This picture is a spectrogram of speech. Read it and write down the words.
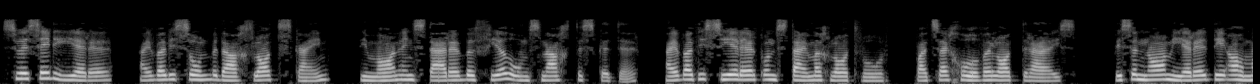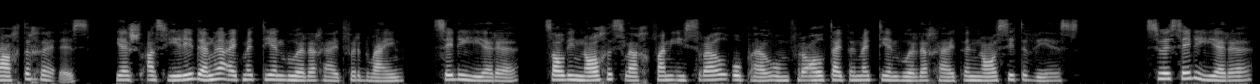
So sê die Heere, hy wat die son bedag laat skyn, die maan en sterre beveel om s'nacht te skitter, hy wat die seererd onstuimig laat word, wat sy golwe laat druis, wie sy naam Heere die Almachtige is, eers as hierdie dinge uit met teenwoordigheid verdwijn, sê die Heere, zal die nageslag van Israël ophou om voor altijd in met teenwoordigheid een nasie te wees. So sê die Heere,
